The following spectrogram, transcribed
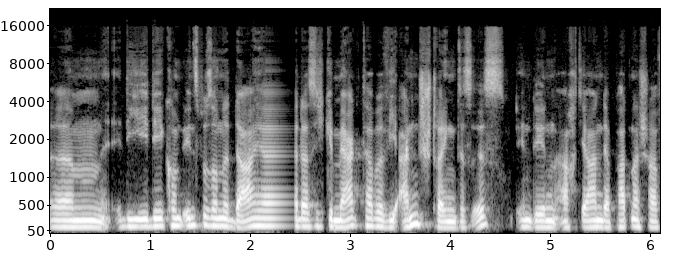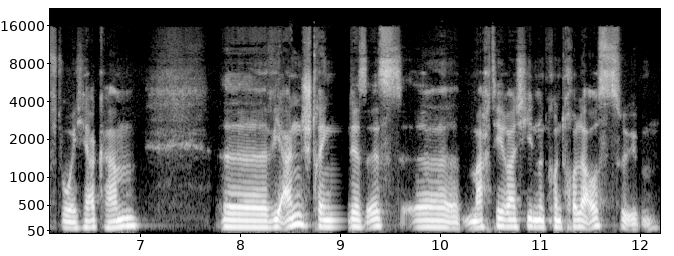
Ähm, die Idee kommt insbesondere daher, dass ich gemerkt habe, wie anstrengend es ist in den acht Jahren der Partnerschaft, wo ich herkam, äh, wie anstrengend es ist, äh, Machthierarchien und Kontrolle auszuüben.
